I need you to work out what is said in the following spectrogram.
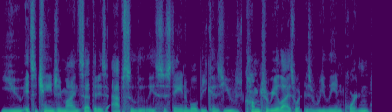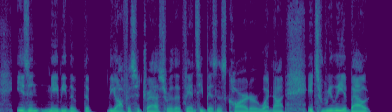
you it's a change in mindset that is absolutely sustainable because you come to realize what is really important isn't maybe the the the office address or the fancy business card or whatnot. It's really about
